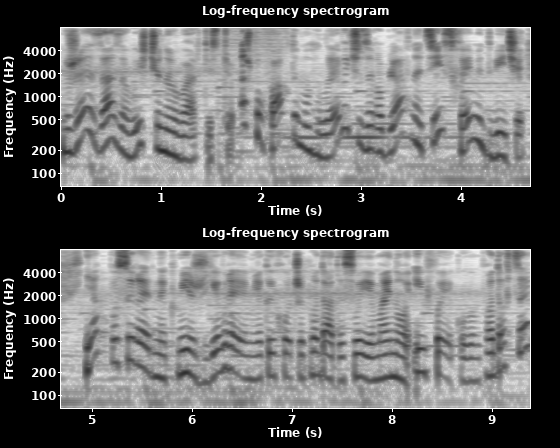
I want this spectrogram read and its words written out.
вже за завищеною вартістю. Аж по факту Могилевич заробляв на цій схемі двічі, як посередник між євреєм, який хоче продати своє майно, і фейковим продавцем,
